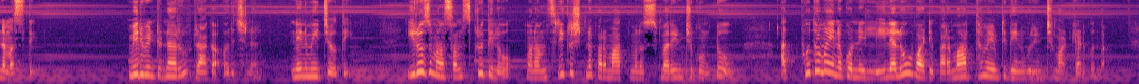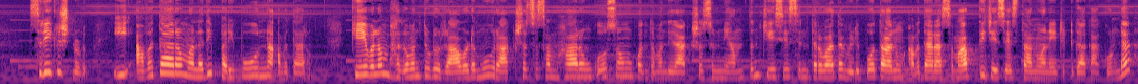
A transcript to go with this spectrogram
నమస్తే. మీరు వింటున్నారు రాగా ఒరిజినల్. నేను మీ జ్యోతి. ఈరోజు మన సంస్కృతిలో మనం శ్రీకృష్ణ పరమాత్మను స్మరించుకుంటూ అద్భుతమైన కొన్ని లీలలు వాటి పరమార్థం ఏమిటి దీని గురించి మాట్లాడుకుందాం. శ్రీకృష్ణుడు ఈ అవతారం అన్నది పరిపూర్ణ అవతారం. కేవలం భగవంతుడు రావడము రాక్షస సంహారం కోసం కొంతమంది రాక్షసుని అంతం చేసేసిన తర్వాత వెళ్ళిపోతాను అవతార సమాప్తి చేసేస్తాను అనేటట్టుగా కాకుండా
